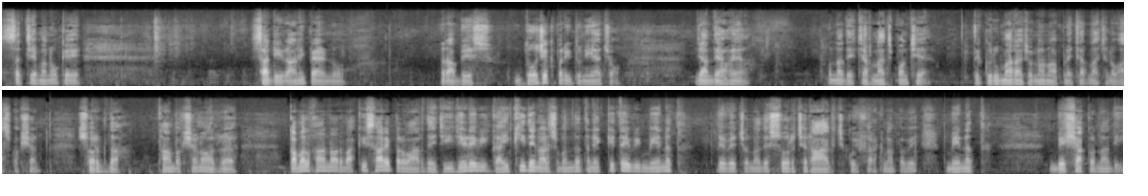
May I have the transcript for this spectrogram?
ਸੱਚੇ ਮਨੋਂ ਕਿ ਸਾਡੀ ਰਾਣੀ ਭੈਣ ਨੂੰ ਰੱਬ ਇਸ ਦੋਜਕ ਭਰੀ ਦੁਨੀਆ ਚੋਂ ਜਾਂਦਿਆਂ ਹੋਇਆ ਉਹਨਾਂ ਦੇ ਚਰਨਾਂ 'ਚ ਪਹੁੰਚਿਆ। ਤੇ ਗੁਰੂ ਮਹਾਰਾਜ ਉਹਨਾਂ ਨੂੰ ਆਪਣੇ ਚਰਨਾਂ 'ਚ ਨਿਵਾਸ ਬਖਸ਼ਣ, ਸਵਰਗ ਦਾ ਥਾਂ ਬਖਸ਼ਣ ਔਰ ਕਮਲ ਖਾਨ ਔਰ ਬਾਕੀ ਸਾਰੇ ਪਰਿਵਾਰ ਦੇ ਜੀ ਜਿਹੜੇ ਵੀ ਗਾਇਕੀ ਦੇ ਨਾਲ ਸੰਬੰਧਿਤ ਨੇ, ਕਿਤੇ ਵੀ ਮਿਹਨਤ ਦੇ ਵਿੱਚ ਉਹਨਾਂ ਦੇ ਸੁਰ 'ਚ ਰਾਗ 'ਚ ਕੋਈ ਫ਼ਰਕ ਨਾ ਪਵੇ, ਮਿਹਨਤ ਬੇਸ਼ੱਕ ਉਹਨਾਂ ਦੀ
